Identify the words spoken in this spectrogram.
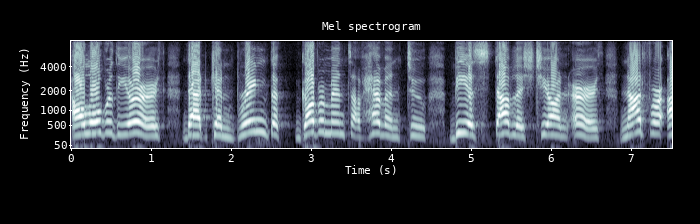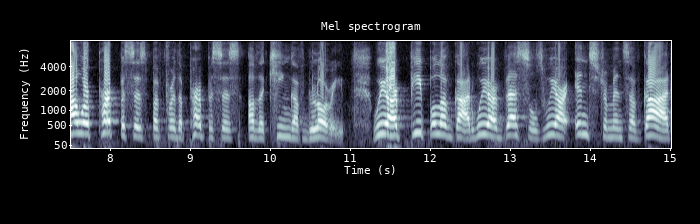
all over the earth that can bring the government of heaven to be established here on earth, not for our purposes, but for the purposes of the King of glory. We are people of God. We are vessels. We are instruments of God.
